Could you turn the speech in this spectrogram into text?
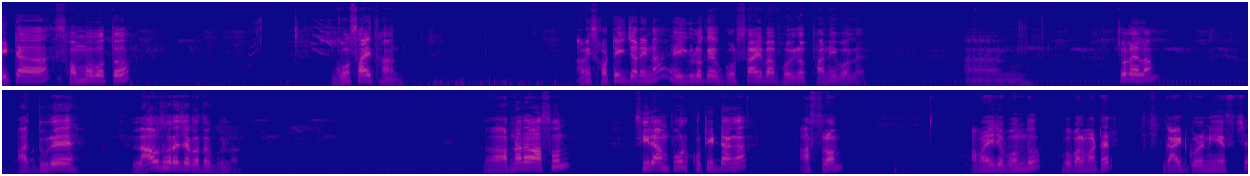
এইটা সম্ভবত গোসাই থান। আমি সঠিক জানি না, এইগুলোকে গোসাই বা ভৈরব থানই বলে। চলে এলাম। আর দূরে লাউ ধরেছে কতকগুলো? তো আপনারাও আসুন, শ্রীরামপুর, কুঠিরডাঙ্গা আশ্রম। আমার এই যে বন্ধু গোপাল মাঠের গাইড করে নিয়ে এসছে।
